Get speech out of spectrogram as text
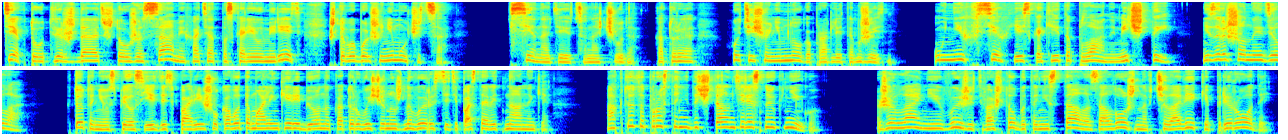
Те, кто утверждает, что уже сами хотят поскорее умереть, чтобы больше не мучиться. Все надеются на чудо, которое хоть еще немного продлит им жизнь. У них всех есть какие-то планы, мечты, незавершенные дела. Кто-то не успел съездить в Париж, у кого-то маленький ребенок, которого еще нужно вырастить и поставить на ноги. А кто-то просто не дочитал интересную книгу. Желание выжить во что бы то ни стало заложено в человеке природой.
